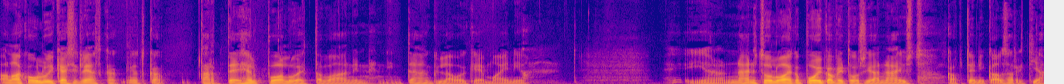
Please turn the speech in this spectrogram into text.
alakouluikäisille, jotka, jotka tarvitsee helppoa luettavaa, niin, niin tämä on kyllä oikein mainio. Ja nämä nyt on ollut aika poikavetosia nämä just kapteenikalsarit ja,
